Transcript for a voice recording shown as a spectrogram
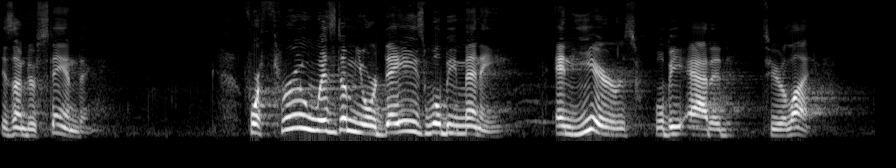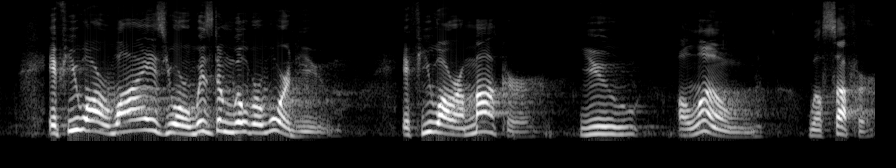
is understanding. For through wisdom your days will be many, and years will be added to your life. If you are wise, your wisdom will reward you. If you are a mocker, you alone will suffer.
